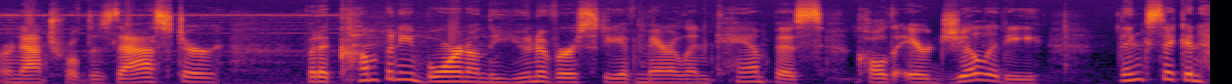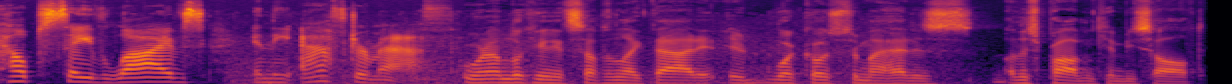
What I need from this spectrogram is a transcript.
or natural disaster, but a company born on the University of Maryland campus called Airgility thinks it can help save lives in the aftermath. When I'm looking at something like that, it, it, what goes through my head is oh, this problem can be solved,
